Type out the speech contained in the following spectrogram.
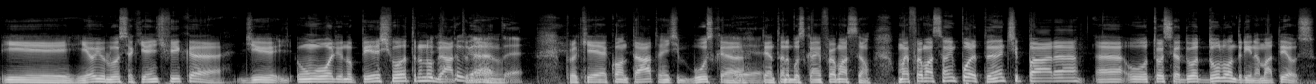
E eu e o Lúcio aqui, a gente fica de um olho no peixe, outro no gato, no né? Gato, é. Porque é contato, a gente busca, é. tentando buscar informação. Uma informação importante para uh, o torcedor do Londrina, Matheus.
